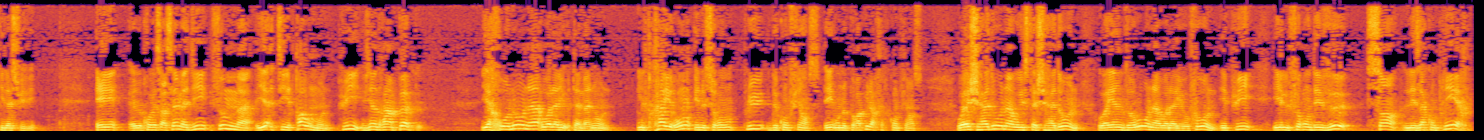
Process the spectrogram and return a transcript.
qui l'a suivi. Et le professeur Sam a dit puis viendra un peuple ils trahiront et ne seront plus de confiance et on ne pourra plus leur faire confiance et puis ils feront des vœux sans les accomplir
